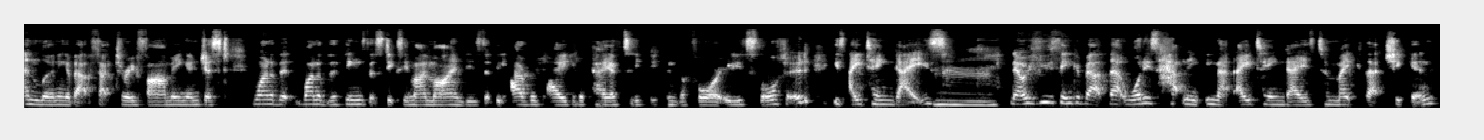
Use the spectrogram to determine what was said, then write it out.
and learning about factory farming and just one of the one of the things that sticks in my mind is that the average age of a KFC chicken before it is slaughtered is 18 days. Mm. Now if you think about that what is happening in that 18 days to make that chicken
